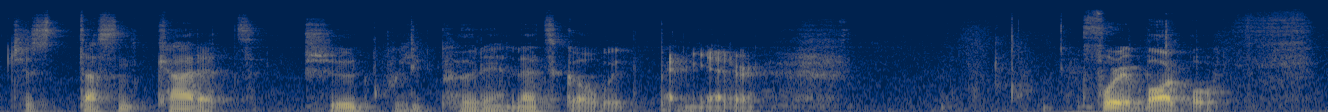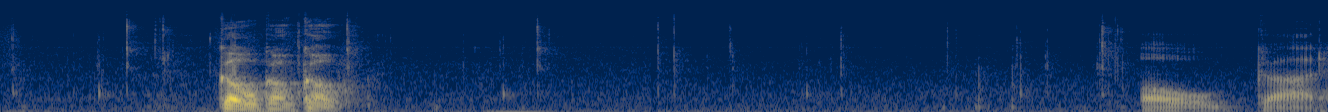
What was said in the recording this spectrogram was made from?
just doesn't cut it. Should we put in? Let's go with Ben Yedder for Ibarbo. Go, go, go. Oh god.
